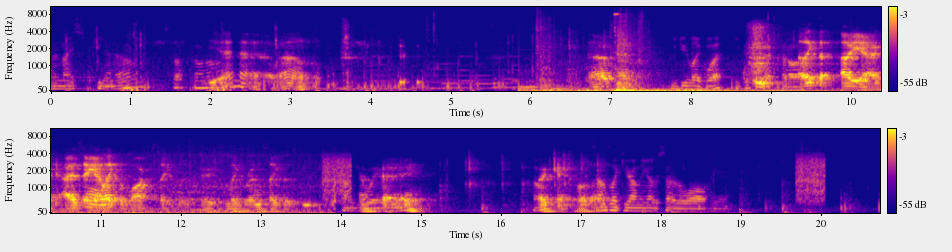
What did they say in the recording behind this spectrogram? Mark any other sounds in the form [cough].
kind of nice piano stuff going on. Yeah, wow. [laughs] okay. You do like what? You get that cut off. I like the. Oh yeah. Okay. I was saying I like the walk cycle. It's very like run cycle is goofy. Found your way over Okay. here. Oh, Okay. Hold it on. sounds like you're on the other side of the wall here.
